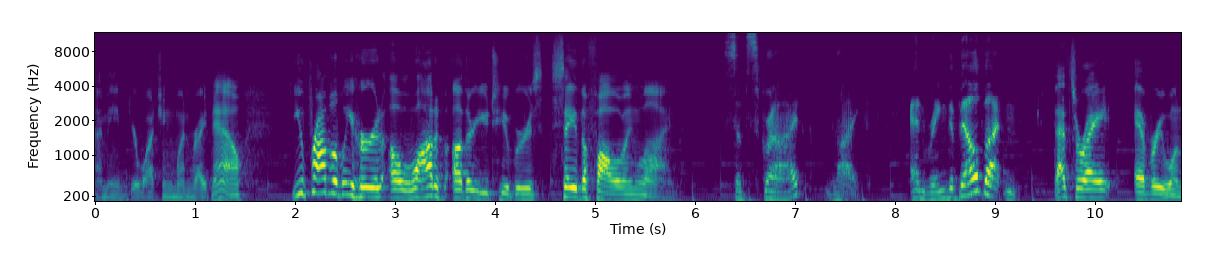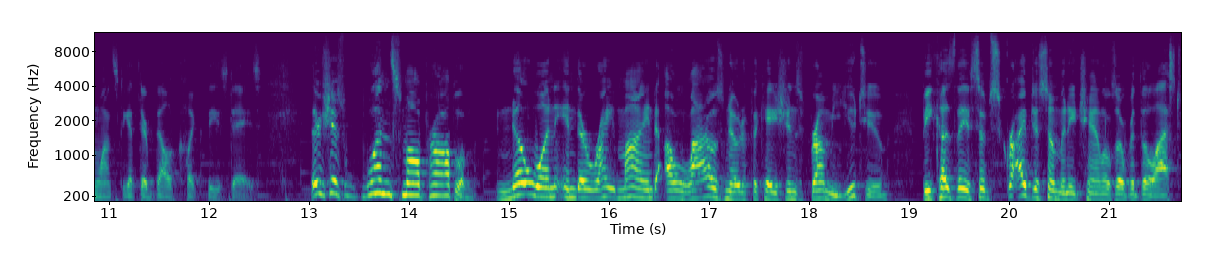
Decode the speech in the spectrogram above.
I mean, you're watching one right now, you probably heard a lot of other YouTubers say the following line. Subscribe, like, and ring the bell button. That's right, everyone wants to get their bell clicked these days. There's just one small problem. No one in their right mind allows notifications from YouTube because they've subscribed to so many channels over the last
